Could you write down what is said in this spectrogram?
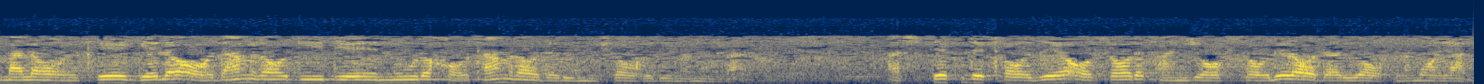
ملائکه گل آدم را دیده نور خاتم را در او مشاهده نمودند از طفل تازه آثار پنجاه ساله را دریافت نمایند.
